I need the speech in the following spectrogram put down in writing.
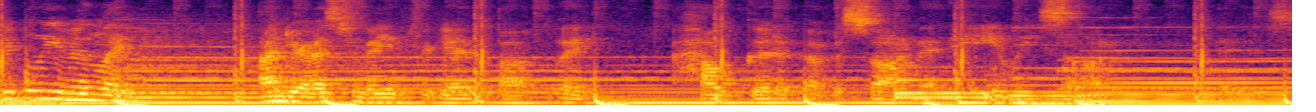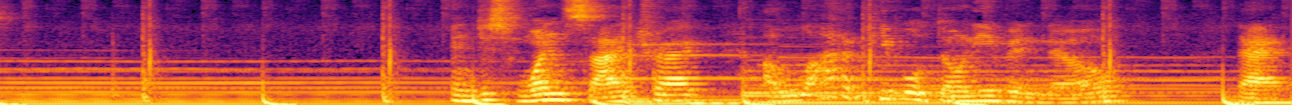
People even like underestimate and forget about like how good of a song that Hailie song is. And just one sidetrack, a lot of people don't even know that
